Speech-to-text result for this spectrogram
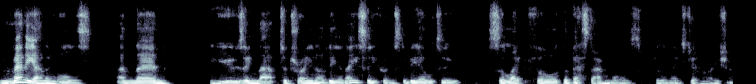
many animals and then using that to train our DNA sequence to be able to select for the best animals for the next generation.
